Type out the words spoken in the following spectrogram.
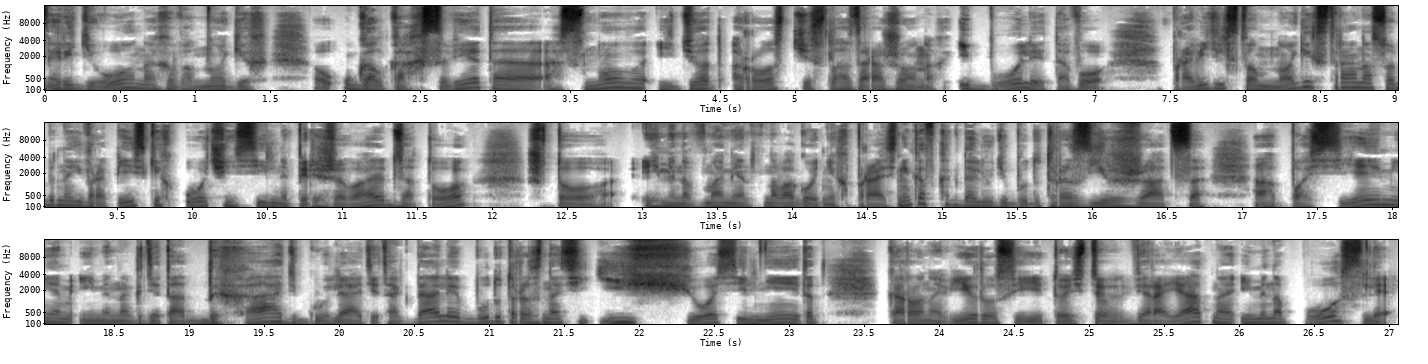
регионах, во многих уголках света снова идет рост числа зараженных. И более того, правительства многих стран, особенно европейских, очень сильно переживают за то, что именно в момент новогодних праздников, когда люди будут разъезжаться по семьям, именно где-то отдыхать, гулять и так далее, будут будут разносить еще сильнее этот коронавирус. И то есть, вероятно, именно после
